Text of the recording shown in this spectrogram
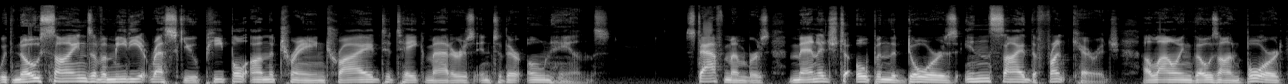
With no signs of immediate rescue, people on the train tried to take matters into their own hands. Staff members managed to open the doors inside the front carriage, allowing those on board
